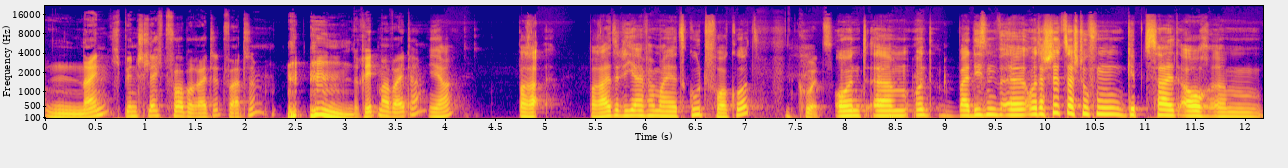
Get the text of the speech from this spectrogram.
Nein, ich bin schlecht vorbereitet. Warte. Red mal weiter. Ja. Bere bereite dich einfach mal jetzt gut vor, kurz. Kurz. Und, ähm, und bei diesen äh, Unterstützerstufen gibt es halt auch ähm,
